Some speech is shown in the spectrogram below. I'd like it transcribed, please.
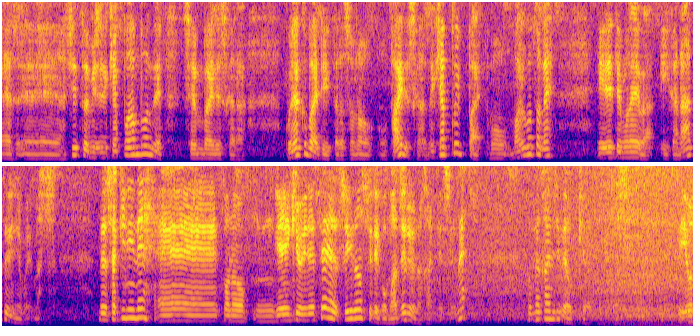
えー、8リットル水でキャップ半分で1000倍ですから500倍といったらその倍ですからね。キャップ1杯。もう丸ごとね入れてもらえばいいかなというふうに思います。で先にね、えー、この原液を入れて水道水でこう混ぜるような感じですよね。こんな感じで OK だと思います。で4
